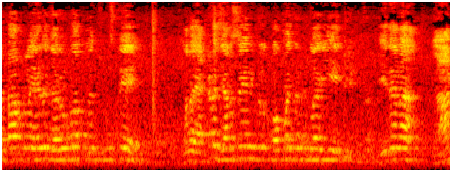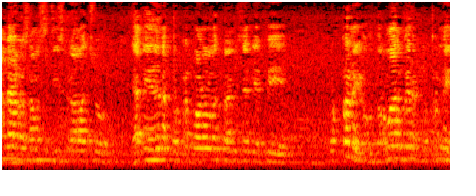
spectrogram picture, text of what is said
పిఠాపురంలో ఏదో జరుగుతుందని చూస్తే మనం ఎక్కడ జన సైనికులు కొమ్మతిలో అయ్యి ఏదైనా ల్యాండ్ ఆర్డర్ సమస్య తీసుకురావచ్చు లేకపోతే ఏదైనా కుట్ర కోణంలో అని చెప్పి కుట్రని ఒక దుర్మార్గమైన కుట్రని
